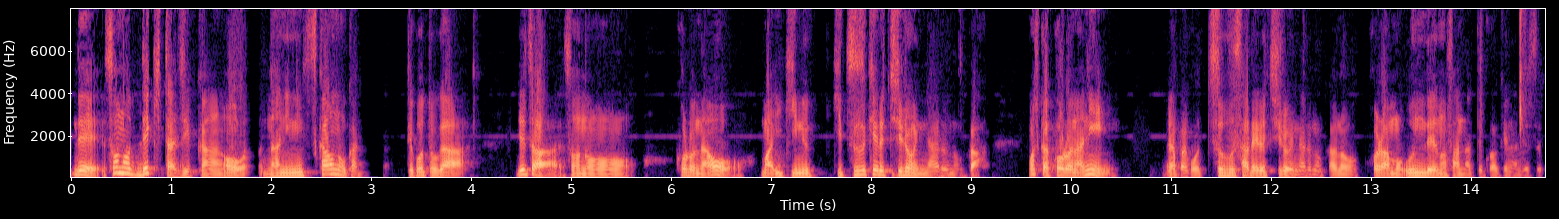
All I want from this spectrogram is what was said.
で、そのできた時間を何に使うのかってことが、実はそのコロナをまあ生き抜き続ける治療になるのか、もしくはコロナにやっぱりこう潰される治療になるのかの、これはもう運命の差になっていくわけなんです。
